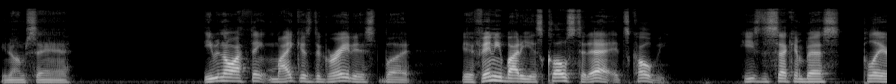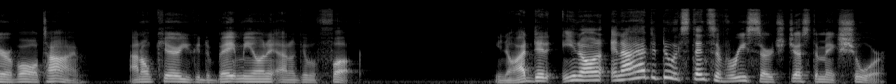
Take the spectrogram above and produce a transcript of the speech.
You know what I'm saying? Even though I think Mike is the greatest, but if anybody is close to that, it's Kobe. He's the second best player of all time. I don't care. You could debate me on it. I don't give a fuck. You know, I did, you know, and I had to do extensive research just to make sure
